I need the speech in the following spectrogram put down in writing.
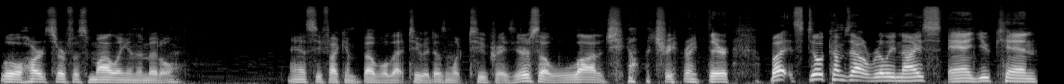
little hard surface modeling in the middle. And let's see if I can bevel that too. It doesn't look too crazy. There's a lot of geometry right there. But it still comes out really nice. And you can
